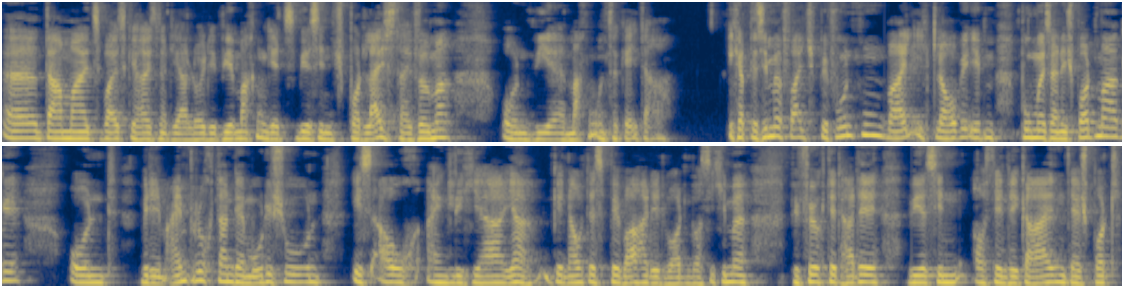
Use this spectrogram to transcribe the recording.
Äh, damals, weil es geheißen hat, ja Leute, wir machen jetzt, wir sind Sport-Lifestyle-Firma und wir machen unser Geld da. Ich habe das immer falsch befunden, weil ich glaube eben, Puma ist eine Sportmarke und mit dem Einbruch dann der Modeschuhen ist auch eigentlich ja, ja, genau das bewahrheitet worden, was ich immer befürchtet hatte. Wir sind aus den Regalen der Sport,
